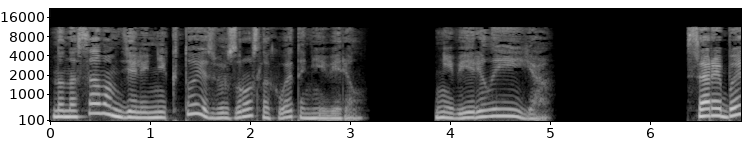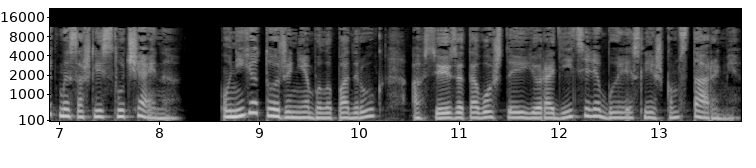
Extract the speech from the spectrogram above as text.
Но на самом деле никто из взрослых в это не верил. Не верила и я. С Сарой Бет мы сошлись случайно. У нее тоже не было подруг, а все из-за того, что ее родители были слишком старыми.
